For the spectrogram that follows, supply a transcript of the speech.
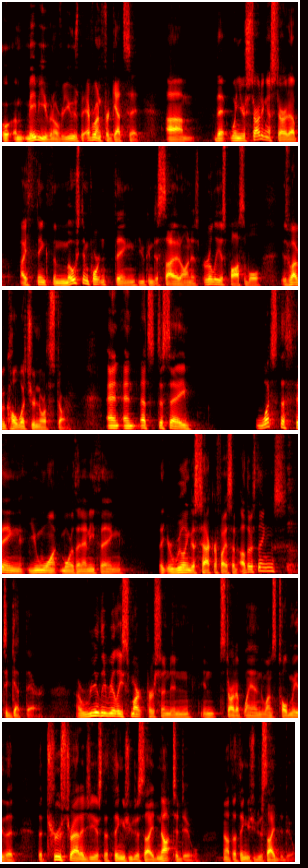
um maybe even overused, but everyone forgets it. Um, that when you're starting a startup, I think the most important thing you can decide on as early as possible is what I would call what's your North Star. And, and that's to say, what's the thing you want more than anything that you're willing to sacrifice on other things to get there? A really, really smart person in, in startup land once told me that, that true strategy is the things you decide not to do, not the things you decide to do.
